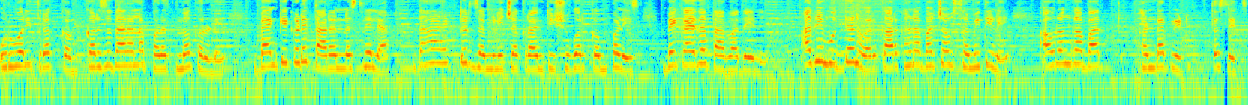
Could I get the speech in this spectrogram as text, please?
उर्वरित रक्कम कर्जदाराला परत न करणे बँकेकडे तारण नसलेल्या दहा हेक्टर जमिनीच्या क्रांती शुगर कंपनीस बेकायदा ताबा देणे. आदी मुद्द्यांवर कारखाना बचाव समितीने औरंगाबाद खंडपीठ तसेच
